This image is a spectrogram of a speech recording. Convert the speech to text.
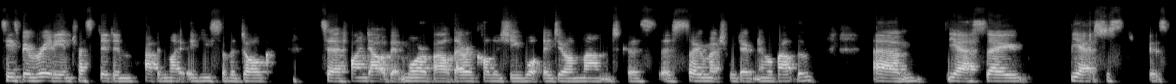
So he's been really interested in having like the use of a dog to find out a bit more about their ecology, what they do on land, because there's so much we don't know about them. Um, yeah, so yeah, it's just it's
